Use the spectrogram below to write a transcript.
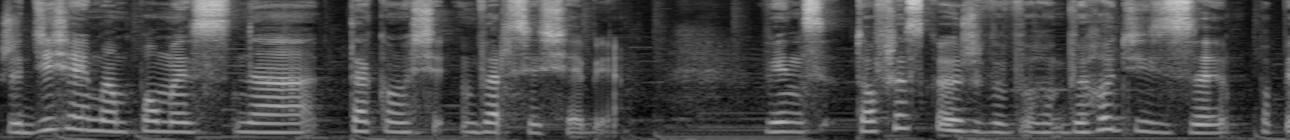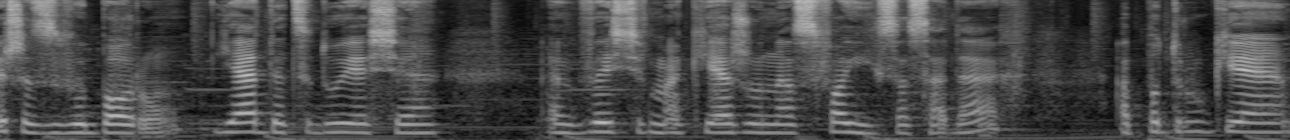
Że dzisiaj mam pomysł na taką wersję siebie. Więc to wszystko już wychodzi z, po pierwsze, z wyboru. Ja decyduję się wyjść w makijażu na swoich zasadach, a po drugie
